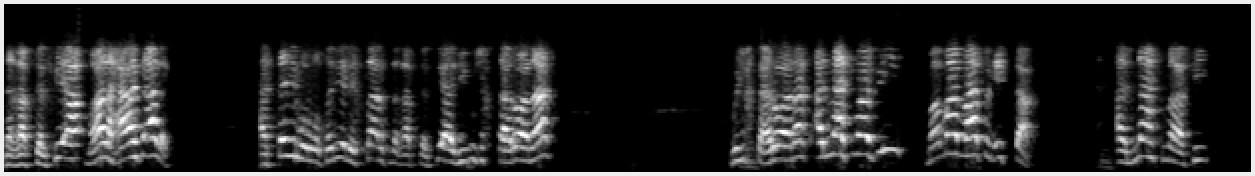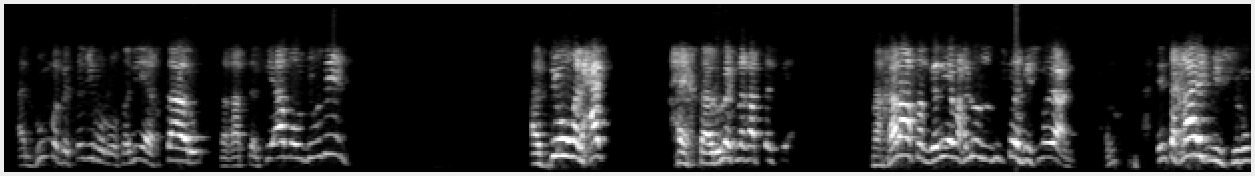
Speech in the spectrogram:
نغابه الفئة ما راح أسألك. التجربة الوطنية اللي اختارت نغابه الفئة دي مش اختاروها ناس؟ مش اختاروها ناس؟ الناس ما في ما ما ما حتة. الناس ما في. اللي هم بالتجربه الوطنية يختاروا نغابه الفئة موجودين. أديهم الحق حيختاروا لك نغابه الفئة. ما خلاص القضية محلول المشكلة في شنو يعني؟ أنت خايف من شنو؟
